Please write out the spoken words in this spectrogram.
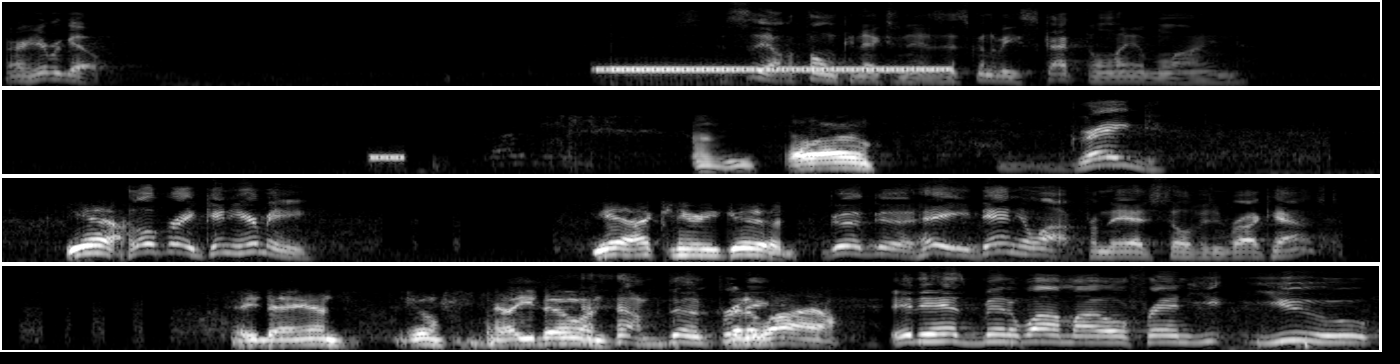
All right, here we go. Let's see how the phone connection is. It's going to be Skype to landline. Um, hello. Greg. Yeah. Hello, Greg. Can you hear me? Yeah, I can hear you good. Good, good. Hey, Daniel Ott from the Edge Television Broadcast. Hey Dan, you how you doing? I'm doing pretty. Been a while. It has been a while, my old friend. You, you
